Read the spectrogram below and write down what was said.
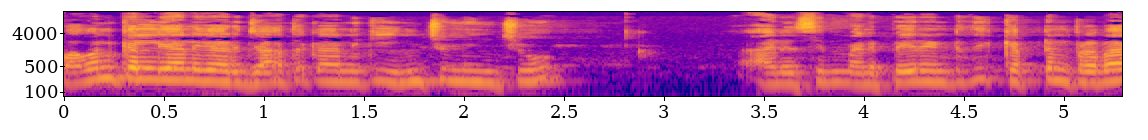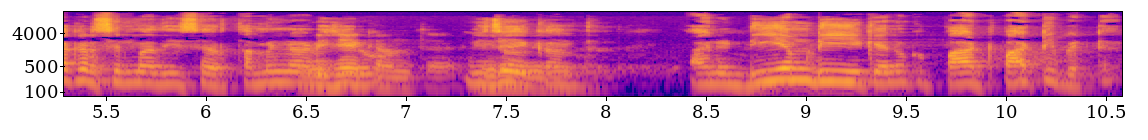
పవన్ కళ్యాణ్ గారి జాతకానికి ఇంచుమించు ఆయన సినిమా ఆయన పేరేంటిది? కెప్టెన్ ప్రభాకర్ సినిమా తీశారు తమిళనాడు విజయకాంత్. విజయకాంత్. ఆయన డిఎండిఈకి అని ఒక పార్టీ పార్టీ పెట్టారు.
